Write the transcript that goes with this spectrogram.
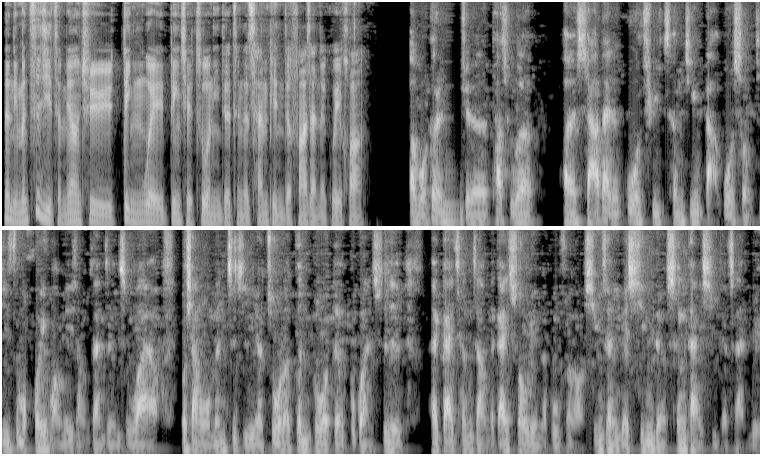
那你们自己怎么样去定位，并且做你的整个产品的发展的规划？呃，我个人觉得它除了呃，狭隘的过去曾经打过手机这么辉煌的一场战争之外啊，我想我们自己也做了更多的，不管是呃该成长的、该收敛的部分哦，形成一个新的生态系的战略。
